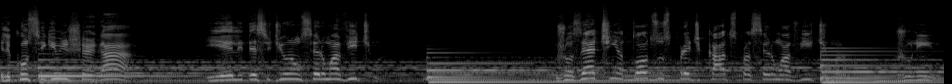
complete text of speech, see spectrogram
Ele conseguiu enxergar e ele decidiu não ser uma vítima. José tinha todos os predicados para ser uma vítima, Juninho.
